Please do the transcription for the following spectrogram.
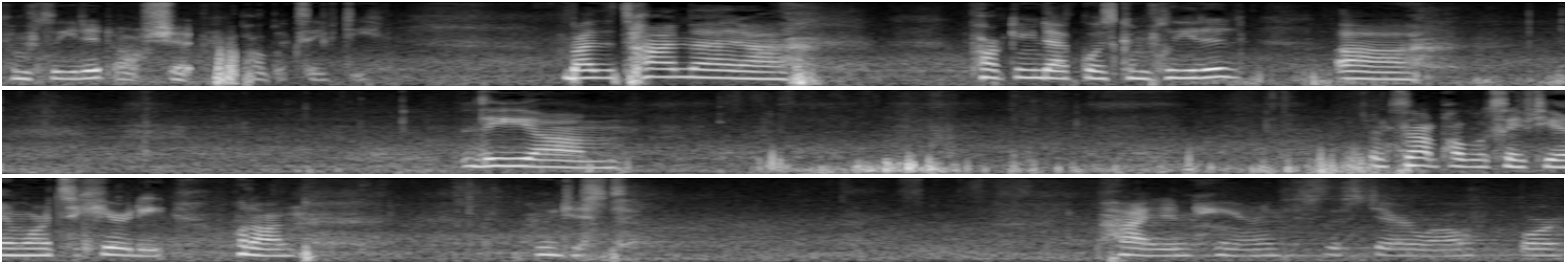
completed, oh shit, public safety by the time that uh, parking deck was completed, uh, the um, it's not public safety anymore; it's security. Hold on, let me just hide in here. This is the stairwell or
